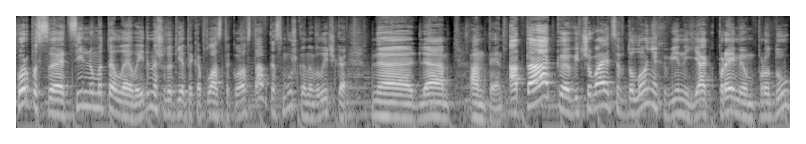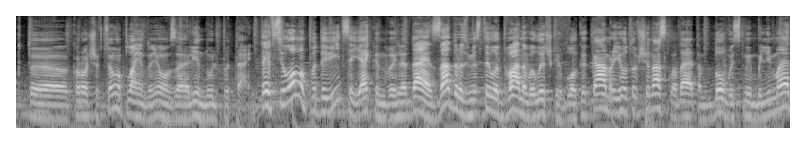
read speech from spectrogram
Корпус е, цільнометалевий. Єдине, що тут є така пластикова вставка, смужка невеличка е, для антен. А так е, відчувається в долонях він як преміум продукт. Е, коротше, в цьому плані до нього взагалі нуль питань. Та й в цілому подивіться, як він виглядає. Ззаду розмістили два невеличких блоки камер. Його товщина складає там до 8 мм.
